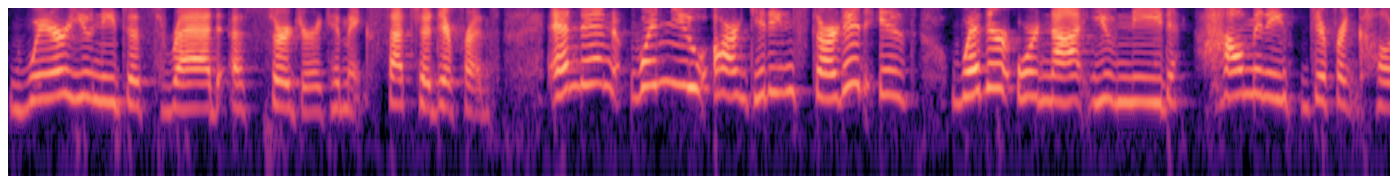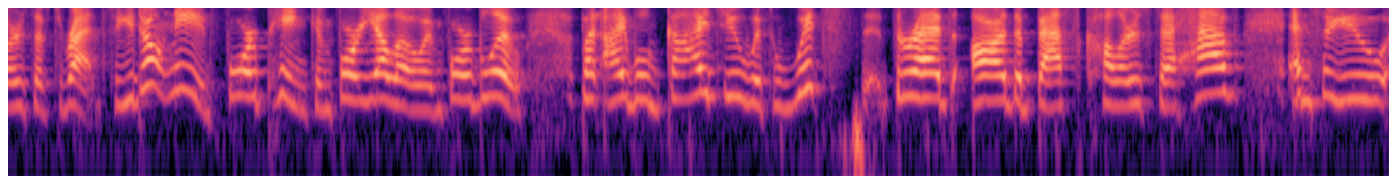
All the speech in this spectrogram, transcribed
where you need to thread a serger. It can make such a difference. And then when you are getting started is whether or not you need how many different colors of thread. So you don't need four pink and four yellow and four blue, but I will guide you with which threads are the best colors to have. And so you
